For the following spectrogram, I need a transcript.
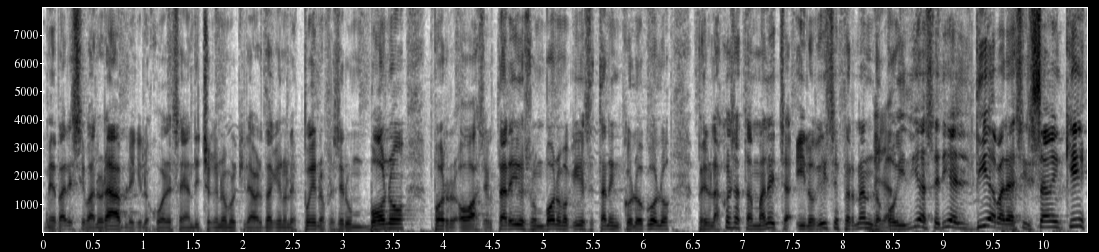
me parece valorable que los jugadores hayan dicho que no, porque la verdad que no les pueden ofrecer un bono por, o aceptar ellos un bono porque ellos están en Colo Colo, pero las cosas están mal hechas. Y lo que dice Fernando, hoy día sería el día para decir, ¿saben qué?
